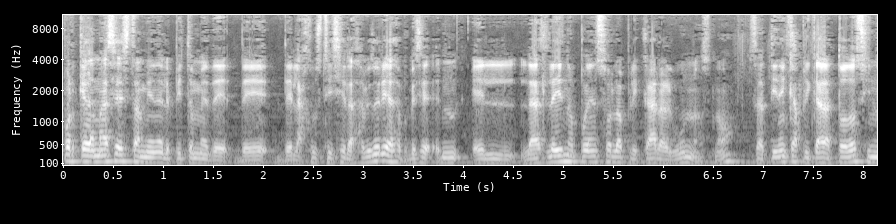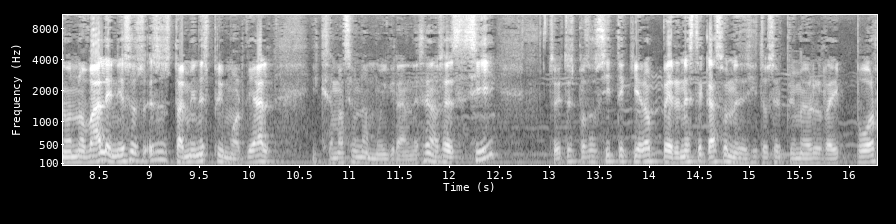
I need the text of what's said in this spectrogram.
Porque además es también el epítome de, de, de la justicia y la sabiduría. Porque dice, "En- el- las leyes no pueden solo aplicar a algunos, ¿no? O sea, tienen que aplicar a todos, si no, no valen. Y eso, es- eso también es primordial. Y que se me hace una muy grande escena. O sea, es, sí, soy tu esposo, sí te quiero, pero en este caso necesito ser primero el rey por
